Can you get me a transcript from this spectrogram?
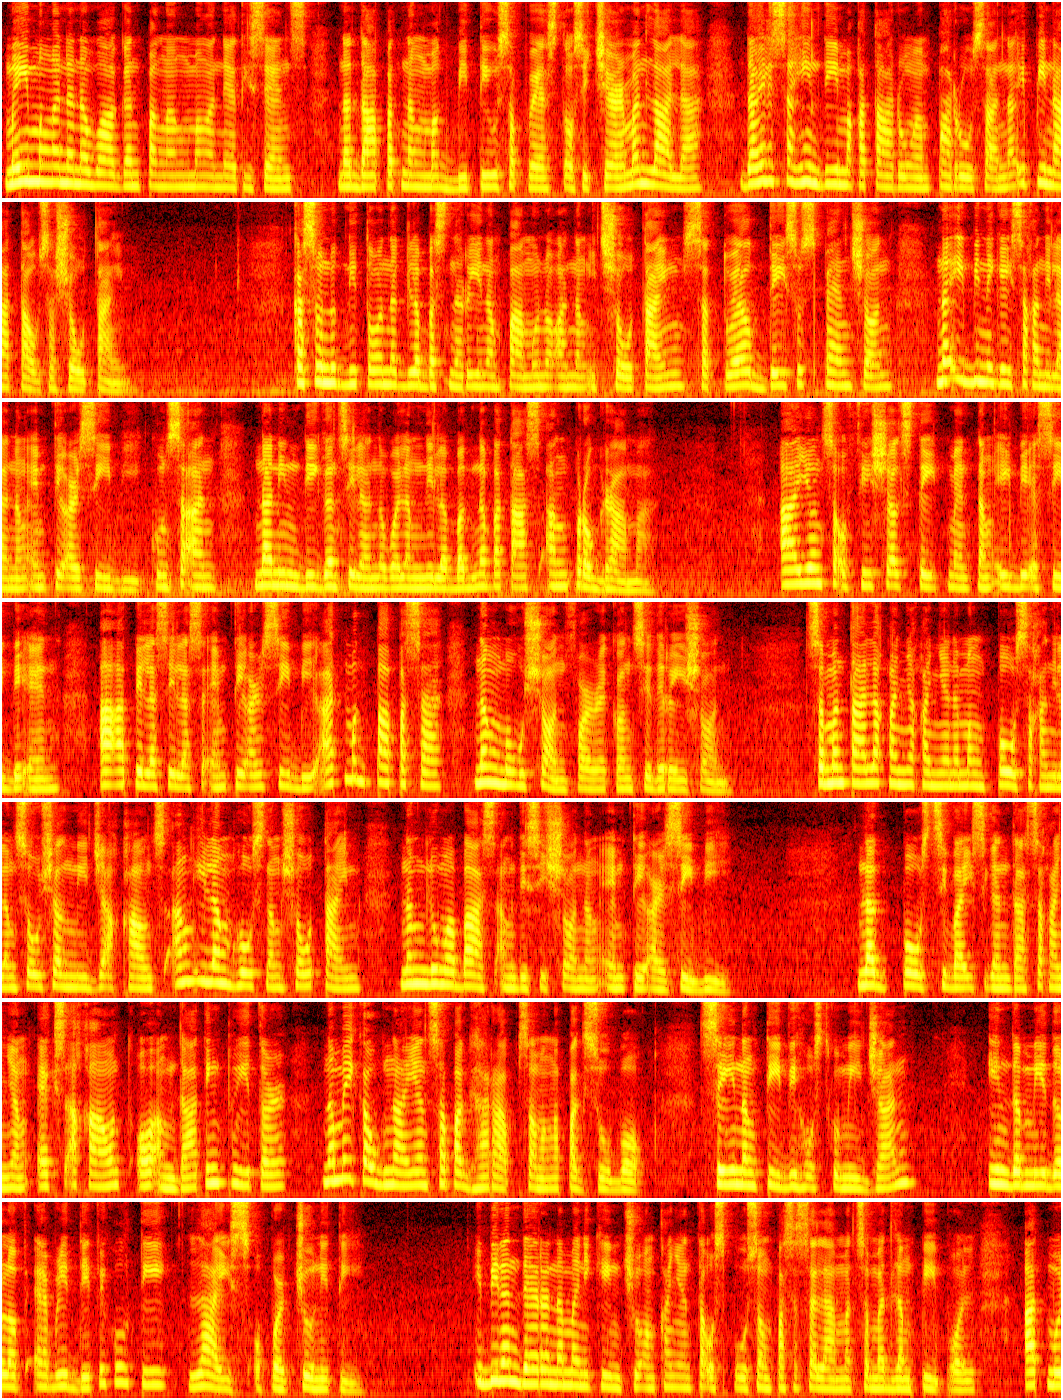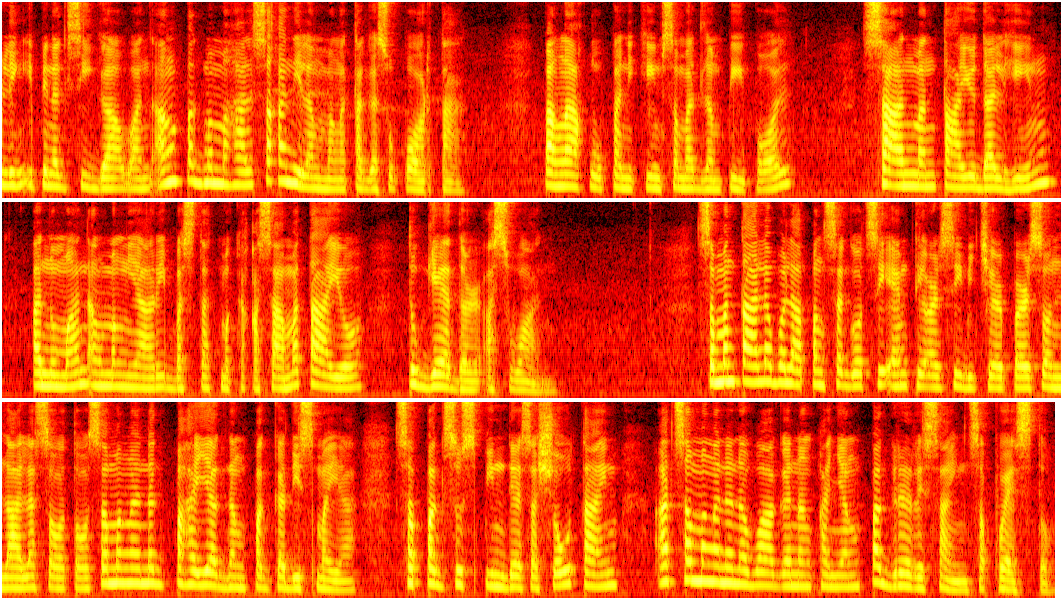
May mga nanawagan pa ngang mga netizens na dapat nang magbitiw sa pwesto si Chairman Lala dahil sa hindi makatarungang parusa na ipinataw sa Showtime. Kasunod nito, naglabas na rin ang pamunuan ng It's Showtime sa 12-day suspension na ibinigay sa kanila ng MTRCB kung saan nanindigan sila na walang nilabag na batas ang programa. Ayon sa official statement ng ABS-CBN, aapela sila sa MTRCB at magpapasa ng motion for reconsideration. Samantala kanya-kanya namang post sa kanilang social media accounts ang ilang host ng Showtime nang lumabas ang desisyon ng MTRCB. Nag-post si Vice Ganda sa kanyang ex account o ang dating Twitter na may kaugnayan sa pagharap sa mga pagsubok. Say ng TV host comedian, In the middle of every difficulty lies opportunity. Ibinandera naman ni Kim Chu ang kanyang taus-pusong pasasalamat sa madlang people at muling ipinagsigawan ang pagmamahal sa kanilang mga taga-suporta. Pangako pa ni Kim sa madlang people, saan man tayo dalhin, anuman ang mangyari basta't magkakasama tayo, together as one. Samantala wala pang sagot si MTRCB Chairperson Lala Soto sa mga nagpahayag ng pagkadismaya sa pagsuspinde sa Showtime at sa mga nanawagan ng kanyang pagre-resign sa pwesto.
